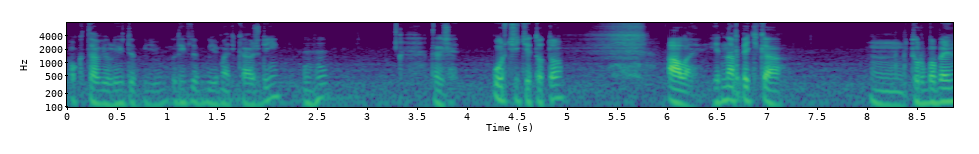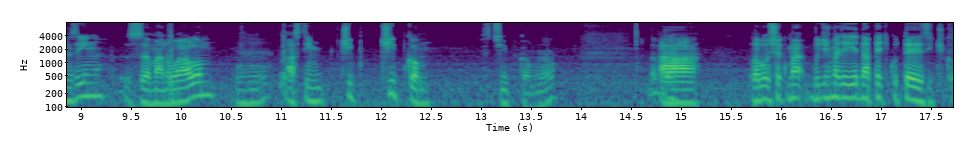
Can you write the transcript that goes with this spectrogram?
Octaviu liftback, liftback bude mať každý, Uh-huh. takže určite toto. Ale 1.5 mm, turbobenzín s manuálom Uh-huh. a s tým čip, čipkom. S čípkom, no. Dobre. A, lebo však ma, budeš mať aj 1.5 TSIčko.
